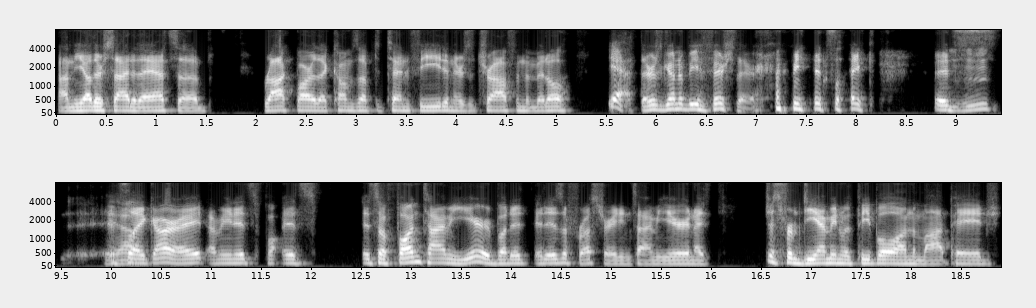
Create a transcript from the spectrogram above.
on the other side of that's a rock bar that comes up to 10 feet and there's a trough in the middle. Yeah, there's going to be a fish there. I mean, it's like, it's, mm-hmm. it's like, all right. I mean, it's, it's, it's a fun time of year, but it, it is a frustrating time of year. And I just from DMing with people on the Mott page,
